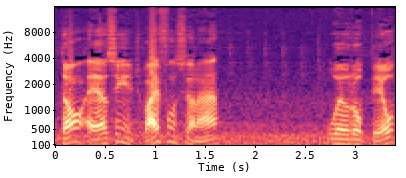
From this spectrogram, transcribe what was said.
Então é o seguinte, vai funcionar o europeu,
